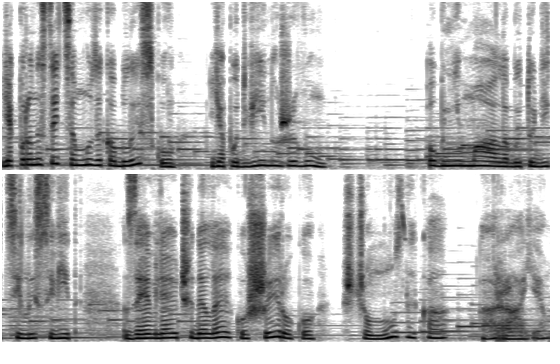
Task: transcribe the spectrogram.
як пронесеться музика блиску, я подвійно живу. Обнімала би тоді цілий світ, заявляючи далеко, широко, що музика грає.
